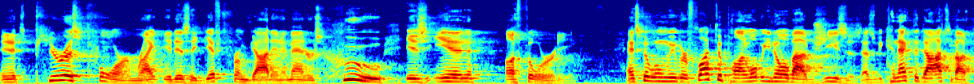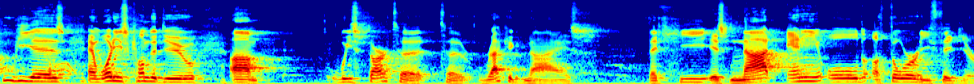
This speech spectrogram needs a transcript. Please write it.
in its purest form, right? It is a gift from God, and it matters who is in authority. And so when we reflect upon what we know about Jesus, as we connect the dots about who he is and what he's come to do, um, we start to, to recognize that he is not any old authority figure.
